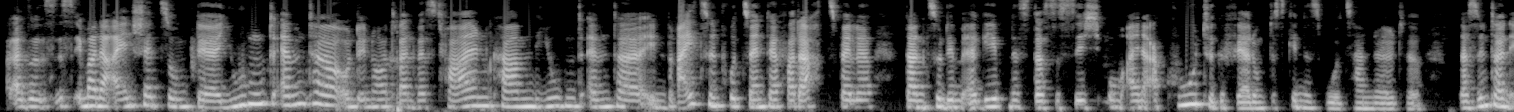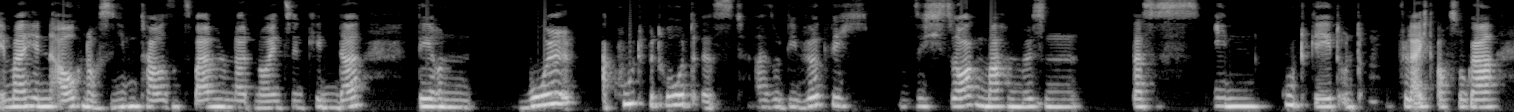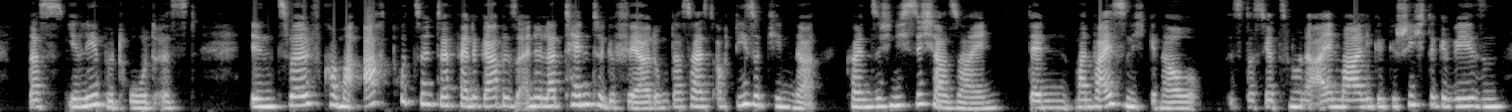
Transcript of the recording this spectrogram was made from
Also es ist immer eine Einschätzung der Jugendämter und in Nordrhein-Westfalen kamen die Jugendämter in 13 Prozent der Verdachtsfälle dann zu dem Ergebnis, dass es sich um eine akute Gefährdung des Kindeswohls handelte. Das sind dann immerhin auch noch 7219 Kinder, deren Wohl akut bedroht ist. Also die wirklich sich Sorgen machen müssen, dass es ihnen gut geht und vielleicht auch sogar, dass ihr Leben bedroht ist. In 12,8 Prozent der Fälle gab es eine latente Gefährdung. Das heißt, auch diese Kinder können sich nicht sicher sein, denn man weiß nicht genau, ist das jetzt nur eine einmalige Geschichte gewesen?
